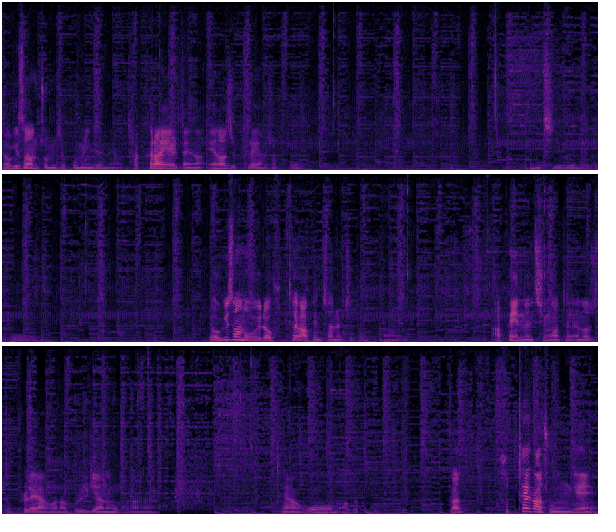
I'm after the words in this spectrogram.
여기서는 좀 이제 고민이 되네요. 다크라이일 때 에너- 에너지 플레이 하셨고 벤치 EV 내리고 여기서는 오히려 후퇴가 괜찮을지도 어. 앞에 있는 친구한테 에너지 더 플레이하거나 물기하는 것보다는 후퇴하고 막을게 그러니까 후퇴가 좋은 게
